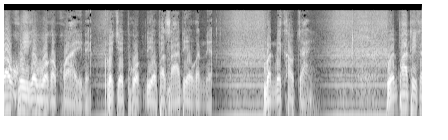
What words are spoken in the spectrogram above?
เราคุยกับวัวกับควายเนี่ย ไม่ใช่พวกเดียวภาษาเดียวกันเนี่ย มันไม่เข้าใจ เหมือนพระที่ข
